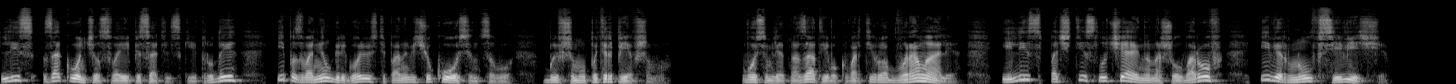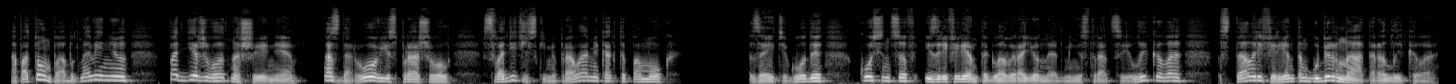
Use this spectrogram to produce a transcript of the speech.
Лис закончил свои писательские труды и позвонил Григорию Степановичу Косинцеву, бывшему потерпевшему. Восемь лет назад его квартиру обворовали, и Лис почти случайно нашел воров и вернул все вещи. А потом, по обыкновению, поддерживал отношения, о здоровье спрашивал, с водительскими правами как-то помог. За эти годы Косинцев из референта главы районной администрации Лыкова стал референтом губернатора Лыкова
